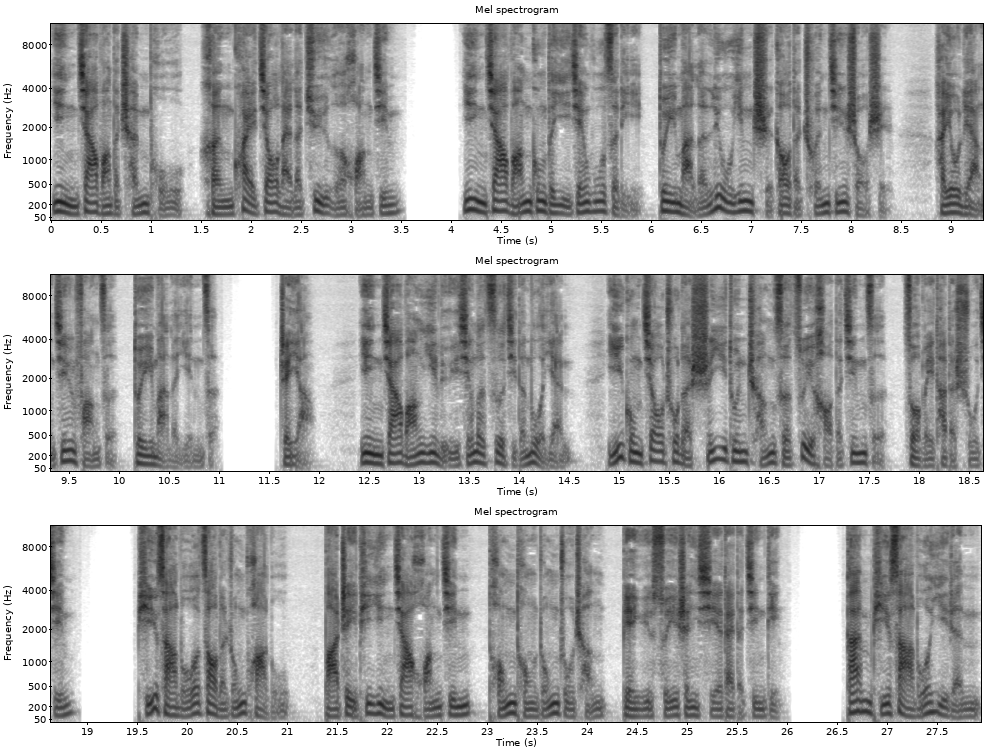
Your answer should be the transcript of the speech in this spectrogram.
印加王的臣仆很快交来了巨额黄金。印加王宫的一间屋子里堆满了六英尺高的纯金首饰，还有两间房子堆满了银子。这样，印加王已履行了自己的诺言，一共交出了十一吨成色最好的金子作为他的赎金。皮萨罗造了熔化炉，把这批印加黄金统统熔铸成便于随身携带的金锭，单皮萨罗一人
